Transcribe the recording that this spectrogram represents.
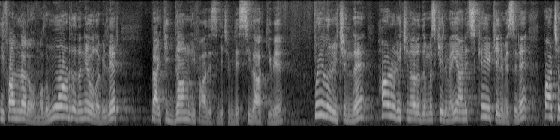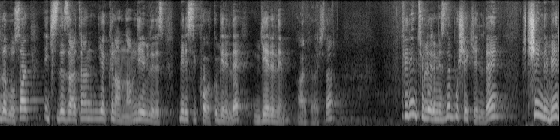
ifadeler olmalı. War'da da ne olabilir? Belki gun ifadesi geçebilir, silah gibi. Thriller için de horror için aradığımız kelime yani scare kelimesini parçada bulsak ikisi de zaten yakın anlam diyebiliriz. Birisi korku, biri de gerilim arkadaşlar. Film türlerimiz de bu şekilde. Şimdi bir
